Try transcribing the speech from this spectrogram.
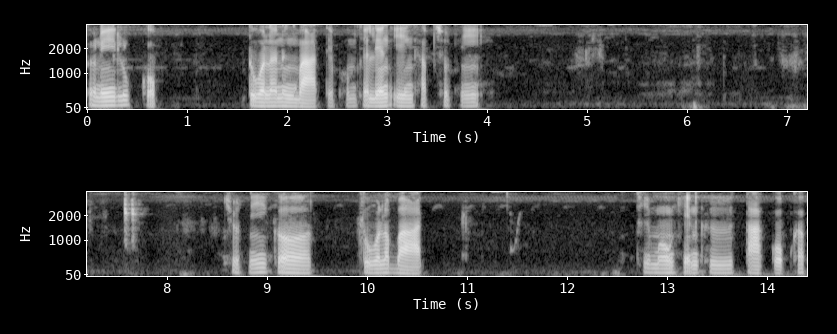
ตัวนี้ลูกกบตัวละหนึ่งบาท เดี๋ยวผมจะเลี้ยงเองครับชุดนี้ ชุดนี้ก็ตัวละบาท ที่มองเห็นคือตากบครับ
